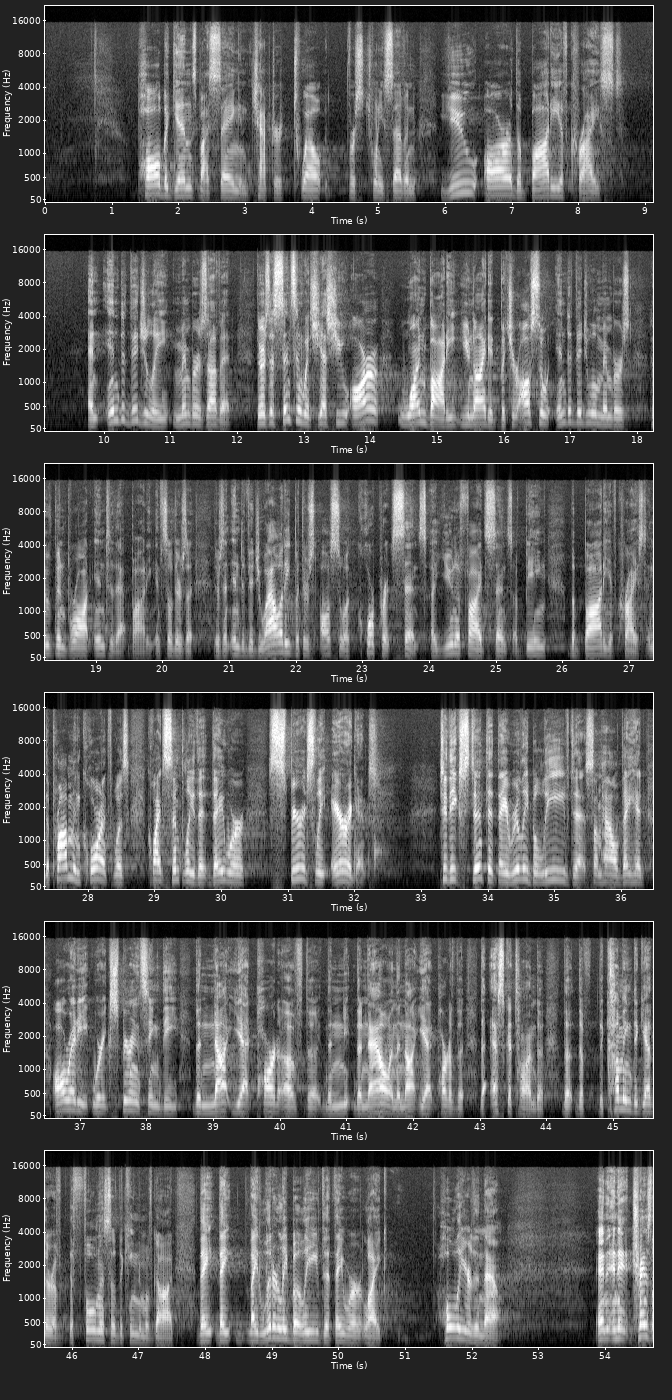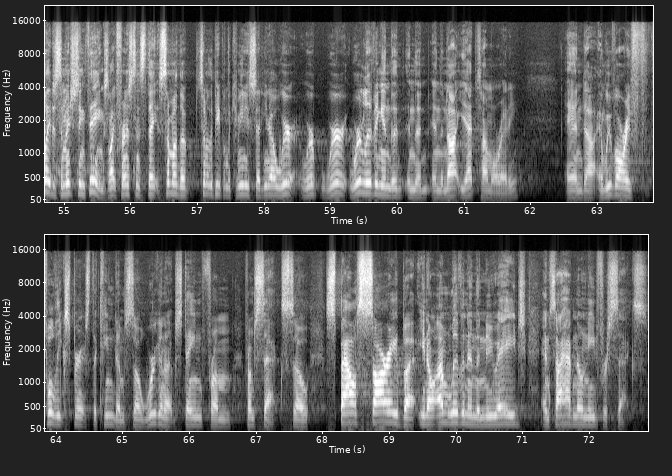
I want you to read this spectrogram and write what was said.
Paul begins by saying in chapter 12, verse 27, You are the body of Christ and individually members of it. There's a sense in which, yes, you are one body united, but you're also individual members who've been brought into that body. And so there's, a, there's an individuality, but there's also a corporate sense, a unified sense of being the body of Christ. And the problem in Corinth was quite simply that they were spiritually arrogant to the extent that they really believed that somehow they had already were experiencing the, the not yet part of the, the, the now and the not yet part of the, the eschaton, the, the, the, the coming together of the fullness of the kingdom of God. They, they, they literally believed that they were like holier than thou. And, and it translated some interesting things. Like, for instance, they, some, of the, some of the people in the community said, you know, we're, we're, we're, we're living in the, in, the, in the not yet time already. And, uh, and we've already fully experienced the kingdom, so we're going to abstain from, from sex. So, spouse, sorry, but, you know, I'm living in the new age, and so I have no need for sex.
